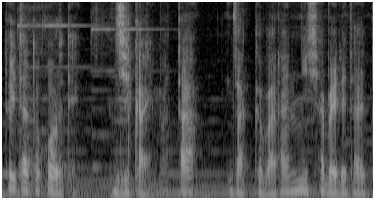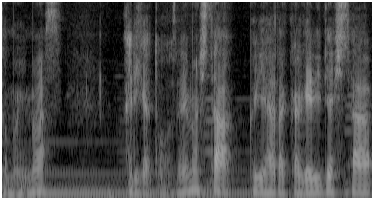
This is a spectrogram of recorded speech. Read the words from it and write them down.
といったところで次回またざっくばらんに喋りたいと思います。ありがとうございました。栗原かげりでした。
